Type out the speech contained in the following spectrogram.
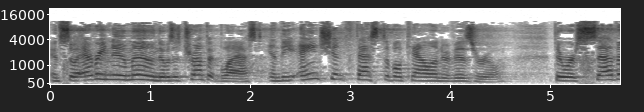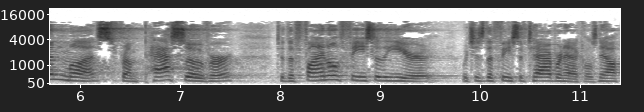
And so every new moon, there was a trumpet blast. In the ancient festival calendar of Israel, there were seven months from Passover to the final feast of the year, which is the Feast of Tabernacles. Now,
